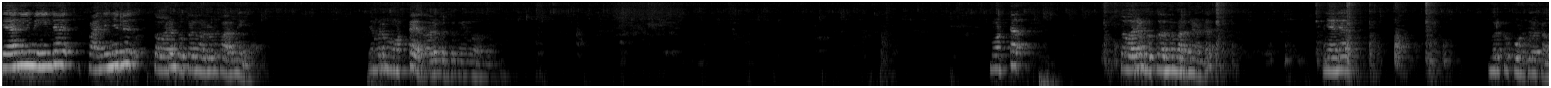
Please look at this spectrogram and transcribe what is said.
ഞാൻ ഈ മീന്റെ പനിഞ്ഞിൽ തോരൻ വെക്കാൻ അവരോട് പറഞ്ഞില്ല. പറഞ്ഞ മുട്ടയാണ് തോരൻ വെക്കുന്നതെന്ന് പറഞ്ഞു. മുട്ട തോരൻ വെക്കുമെന്ന് പറഞ്ഞുകൊണ്ട് ഞാൻ ഇവർക്ക് കൊടുത്തു കേട്ടോ.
